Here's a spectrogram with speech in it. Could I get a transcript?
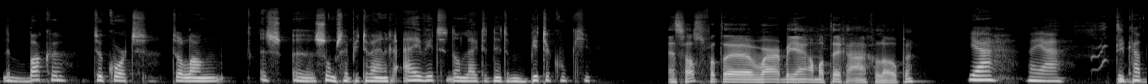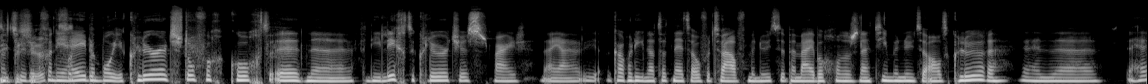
de bakken te kort, te lang. soms heb je te weinig eiwit, dan lijkt het net een bitterkoekje. En Sas, wat, waar ben jij allemaal tegen aangelopen? Ja, nou ja, ik had natuurlijk van die hele mooie kleurstoffen gekocht en uh, van die lichte kleurtjes. Maar nou ja, Caroline had het net over 12 minuten. Bij mij begonnen ze na 10 minuten al te kleuren. En uh, hè,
